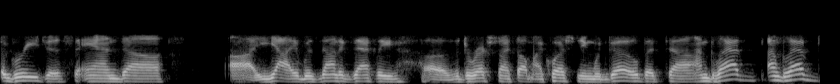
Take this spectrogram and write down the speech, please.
egregious and. Uh, uh, yeah, it was not exactly uh, the direction I thought my questioning would go, but uh, I'm glad. I'm glad.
